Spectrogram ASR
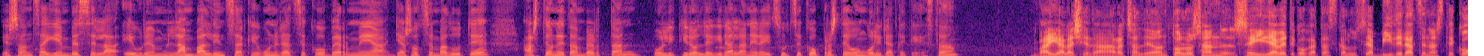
esan zaien bezala euren lan baldintzak eguneratzeko bermea jasotzen badute, aste honetan bertan polikiroldegira lanera itzultzeko preste egongo lirateke, ezta? Bai, alaxe da, Arratsaldeon tolosan zei hilabeteko gatazka luzea bideratzen hasteko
